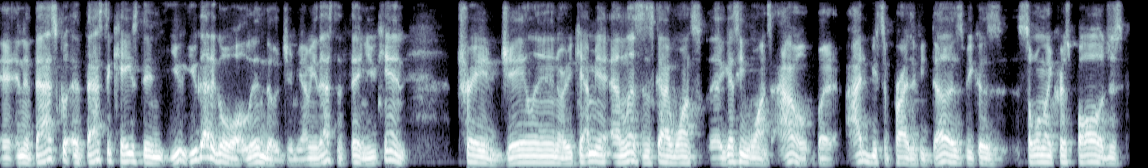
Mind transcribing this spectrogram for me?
And, and if that's if that's the case, then you you got to go all in though, Jimmy. I mean, that's the thing. You can't trade Jaylen or you can't. I mean unless this guy wants I guess he wants out, but I'd be surprised if he does because someone like Chris Paul just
